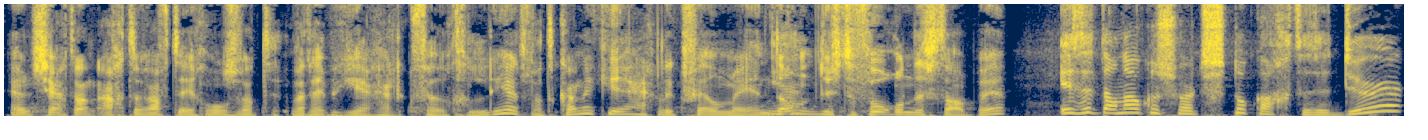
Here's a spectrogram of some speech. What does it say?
En zegt dan achteraf tegen ons. Wat, wat heb ik hier eigenlijk veel geleerd? Wat kan ik hier eigenlijk veel mee? En dan ja. dus de volgende stap. Hè? Is het dan ook een soort stok achter de deur?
